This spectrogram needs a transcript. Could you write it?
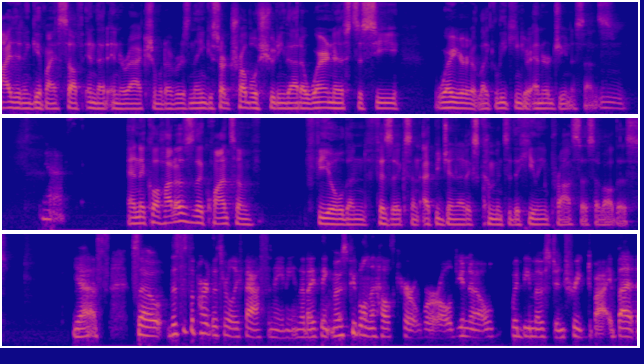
I didn't give myself in that interaction, whatever it is? And then you can start troubleshooting that awareness to see where you're like leaking your energy in a sense. Mm. Yes. And Nicole, how does the quantum field and physics and epigenetics come into the healing process of all this? Yes. So this is the part that's really fascinating that I think most people in the healthcare world, you know, would be most intrigued by. But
